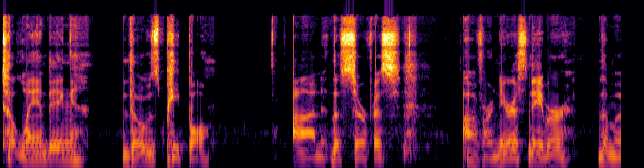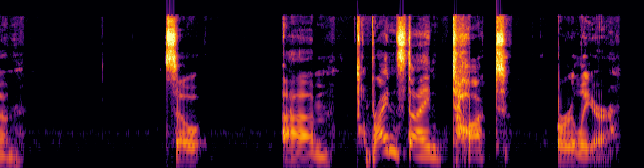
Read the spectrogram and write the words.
to landing those people on the surface of our nearest neighbor, the moon. So, um, Bridenstine talked earlier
